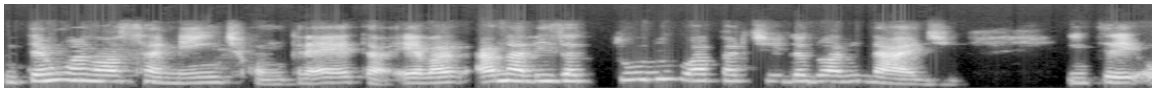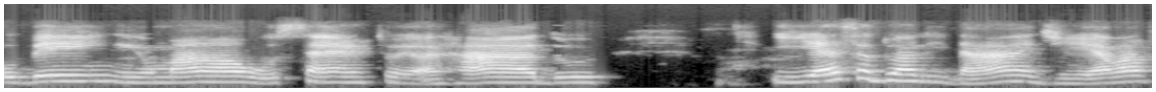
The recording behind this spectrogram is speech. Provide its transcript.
Então, a nossa mente concreta, ela analisa tudo a partir da dualidade, entre o bem e o mal, o certo e o errado, e essa dualidade, ela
